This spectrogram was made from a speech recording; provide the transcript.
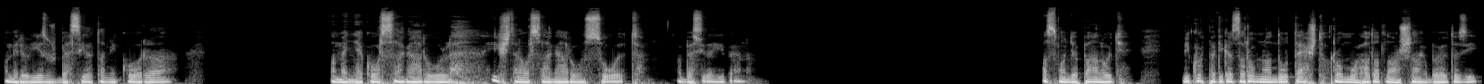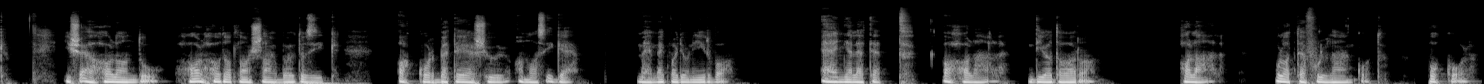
amiről Jézus beszélt, amikor a mennyek országáról, Isten országáról szólt a beszédeiben. Azt mondja Pál, hogy mikor pedig ez a romlandó test romolhatatlanságba öltözik, és elhalandó, halhatatlanságba öltözik, akkor beteljesül a masz ige, mely meg vagyon írva. Elnyeletett a halál diadalra. Halál, hol a te fullánkot, pokol,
